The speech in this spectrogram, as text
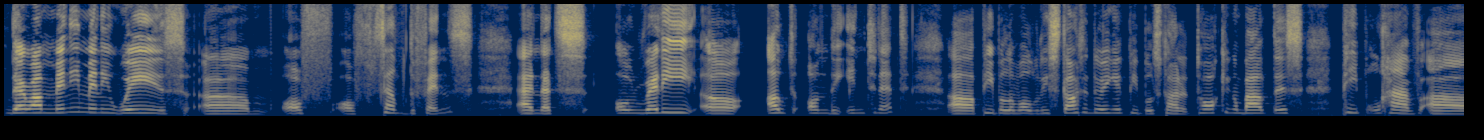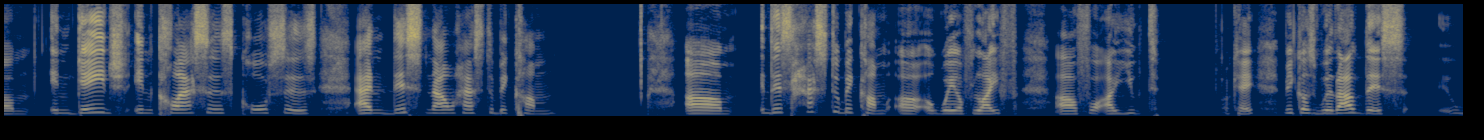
there are many many ways um, of of self defense, and that's already uh, out on the internet. Uh, people have already started doing it. People started talking about this. People have um, engaged in classes, courses, and this now has to become. Um, this has to become a, a way of life uh, for our youth, okay? Because without this,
